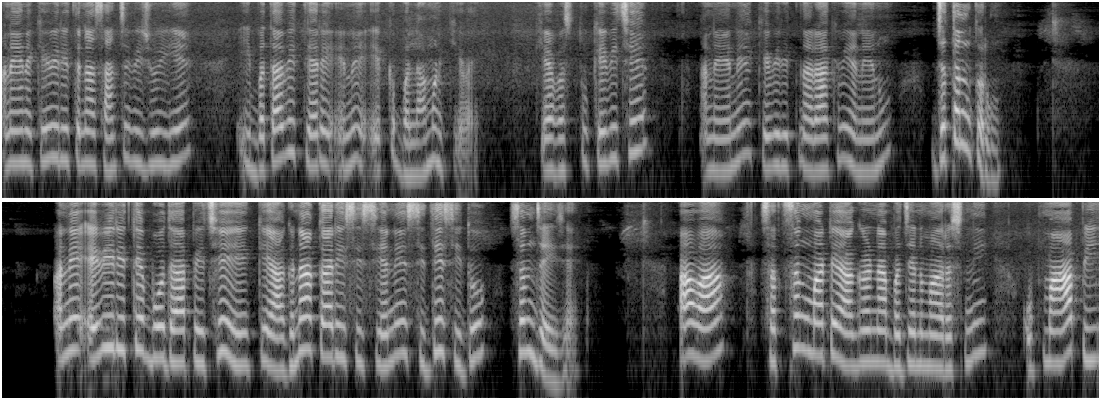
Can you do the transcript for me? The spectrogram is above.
અને એને કેવી રીતના સાચવવી જોઈએ એ બતાવે ત્યારે એને એક ભલામણ કહેવાય કે આ વસ્તુ કેવી છે અને એને કેવી રીતના રાખવી અને એનું જતન કરવું. અને એવી રીતે બોધ આપે છે કે આજ્ઞાકારી શિષ્યને સીધે સીધો સમજાઈ જાય. આવા સત્સંગ માટે આગળના ભજનમાં રસની ઉપમા આપી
